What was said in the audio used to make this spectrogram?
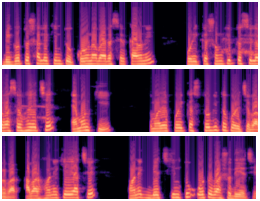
বিগত সালে কিন্তু করোনা ভাইরাসের কারণে পরীক্ষা সংক্ষিপ্ত সিলেবাসে হয়েছে, এমনকি তোমাদের পরীক্ষা স্থগিত করেছে বারবার। আবার অনেকেই আছে, অনেক বেচ কিন্তু অটোবাসও দিয়েছে।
